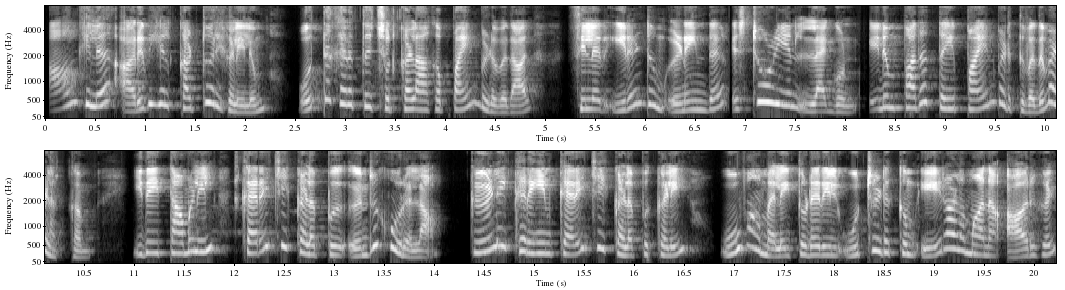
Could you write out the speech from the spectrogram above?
ஆங்கில அறிவியல் கட்டுரைகளிலும் ஒத்த கருத்து சொற்களாக பயன்படுவதால் சிலர் இரண்டும் இணைந்த எஸ்டோரியன் லகுன் எனும் பதத்தை பயன்படுத்துவது வழக்கம். இதை தமிழில் கரைச்சி கலப்பு என்று கூறலாம். கீழைக்கரையின் கரைச்சி கலப்புகளில் ஊவா மலைத்தொடரில் ஊற்றெடுக்கும் ஏராளமான ஆறுகள்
